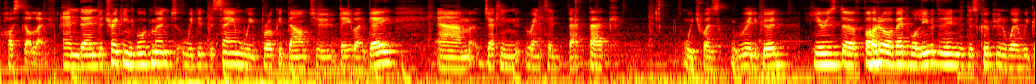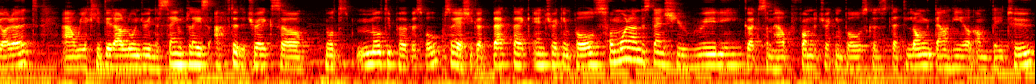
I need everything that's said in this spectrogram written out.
hostel life. And then the trekking equipment we did the same we broke it down to day by day. Um, Jacqueline rented backpack which was really good here is the photo of it. We'll leave it in the description where we got it. Uh, we actually did our laundry in the same place after the trek, so multi multi-purposeful. So yeah, she got backpack and trekking poles. From what I understand, she really got some help from the trekking poles because that long downhill on day two,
